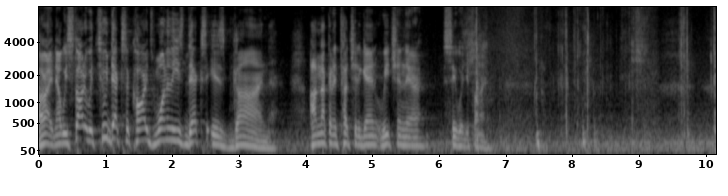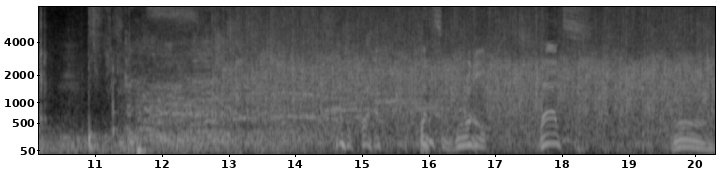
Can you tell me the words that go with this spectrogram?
All right. Now we started with two decks of cards. One of these decks is gone. I'm not going to touch it again. Reach in there, see what you find. That's great. That's. Yeah.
